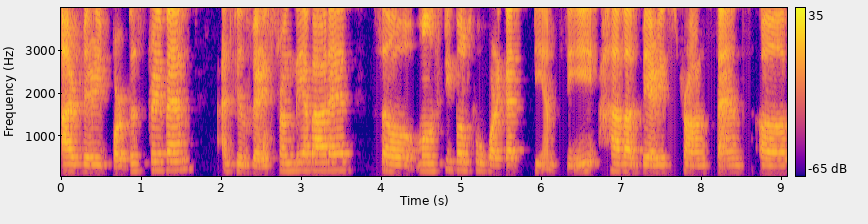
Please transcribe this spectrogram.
are very purpose driven and feel very strongly about it. So most people who work at BMC have a very strong sense of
